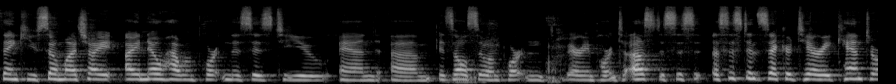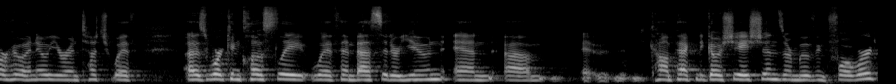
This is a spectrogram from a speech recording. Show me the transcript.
Thank you so much. I, I know how important this is to you, and um, it's also important, very important to us. Assist- Assistant Secretary Cantor, who I know you're in touch with, is working closely with Ambassador Yun, and um, compact negotiations are moving forward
